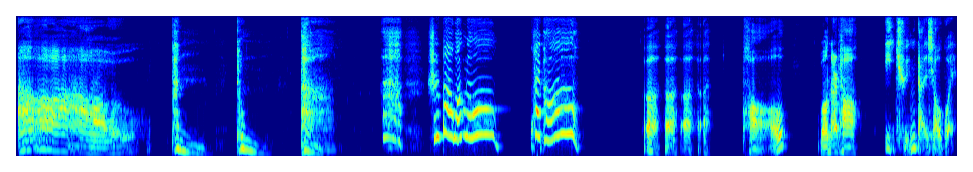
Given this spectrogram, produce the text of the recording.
嗷！砰！通！砰！啊！是霸王龙！快跑！啊啊啊啊！跑！往哪跑？一群胆小鬼！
